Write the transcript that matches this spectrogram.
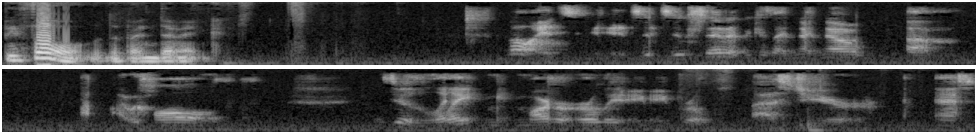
before the pandemic. Well, it's it's it's interesting because I know um, I recall it was late March or early April last year, and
